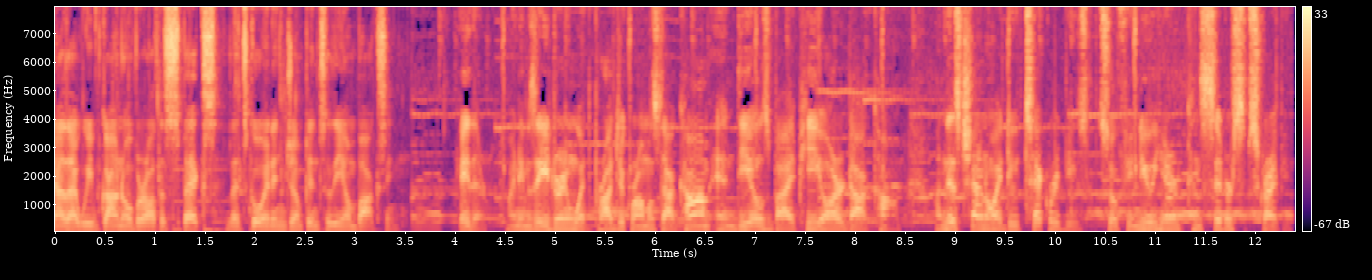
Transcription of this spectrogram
Now that we've gone over all the specs, let's go ahead and jump into the unboxing. Hey there, my name is Adrian with ProjectRamos.com and DealsByPR.com. On this channel, I do tech reviews, so if you're new here, consider subscribing.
